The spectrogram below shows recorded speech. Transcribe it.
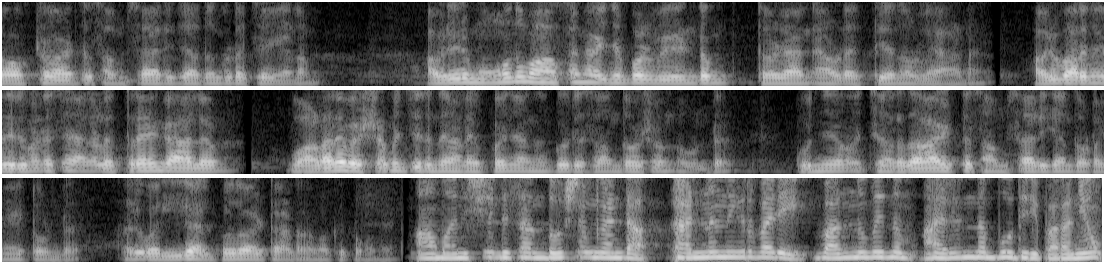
ഡോക്ടറുമായിട്ട് സംസാരിച്ച് അതും കൂടെ ചെയ്യണം. അവരൊരു മൂന്ന് മാസം കഴിഞ്ഞപ്പോൾ വീണ്ടും തൊഴാൻ അവിടെ എത്തിയെന്നുള്ളതാണ്. അവർ പറഞ്ഞു തിരുമനസ് ഞങ്ങൾ ഇത്രയും കാലം വളരെ വിഷമിച്ചിരുന്നതാണ്. ഇപ്പം ഞങ്ങൾക്ക് ഒരു സന്തോഷം ഉണ്ട്. കുഞ്ഞ് ചെറുതായിട്ട് സംസാരിക്കാൻ തുടങ്ങിയിട്ടുണ്ട്. അത് വലിയ അത്ഭുതമായിട്ടാണ് നമുക്ക് തോന്നിയത്. ആ മനുഷ്യന്റെ സന്തോഷം കണ്ട കണ്ണുനീർ വരെ വന്നുവെന്നും അരുൺ പറഞ്ഞു.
